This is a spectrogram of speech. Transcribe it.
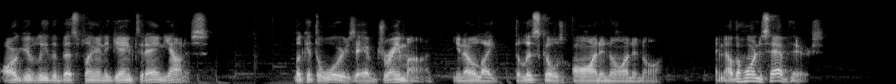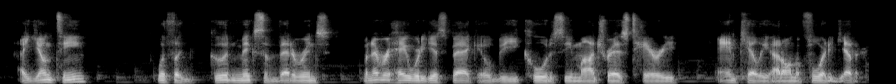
arguably the best player in the game today in Giannis. Look at the Warriors. They have Draymond, you know, like the list goes on and on and on. And now the Hornets have theirs. A young team with a good mix of veterans. Whenever Hayward gets back, it'll be cool to see Montrez, Terry, and Kelly out on the floor together.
